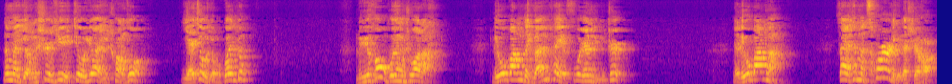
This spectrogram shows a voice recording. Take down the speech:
那么影视剧就愿意创作，也就有观众。吕后不用说了，刘邦的原配夫人吕雉。这刘邦啊，在他们村里的时候。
